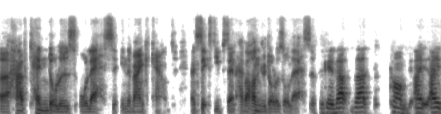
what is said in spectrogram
uh, have ten dollars or less in the bank account, and sixty percent have hundred dollars or less. Okay, that that can't. I, I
